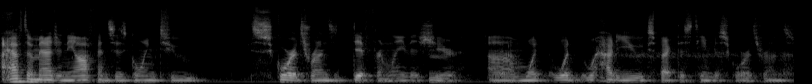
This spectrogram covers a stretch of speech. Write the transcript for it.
I have to imagine the offense is going to score its runs differently this Mm. year. Um, what, what what how do you expect this team to score its runs?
